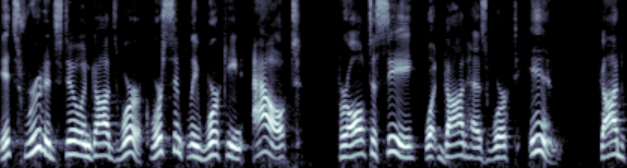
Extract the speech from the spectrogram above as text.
it's rooted still in God's work. We're simply working out for all to see what God has worked in. God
